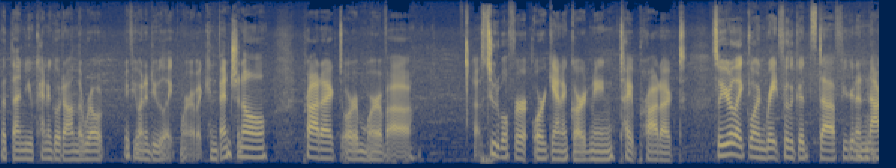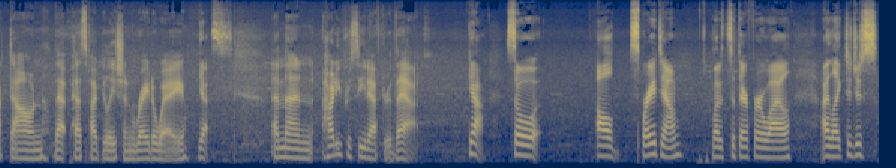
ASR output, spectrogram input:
But then you kind of go down the road if you want to do like more of a conventional product or more of a, a suitable for organic gardening type product. So you're like going right for the good stuff. You're going to mm-hmm. knock down that pest population right away. yes, And then how do you proceed after that? yeah. So I'll spray it down, let it sit there for a while. I like to just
